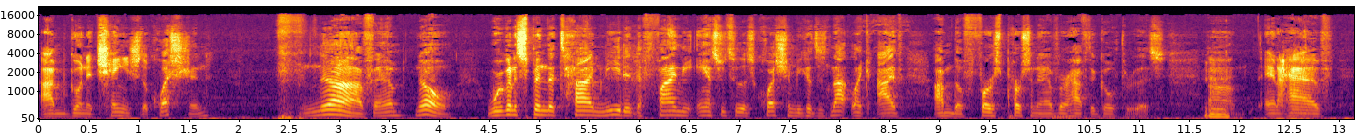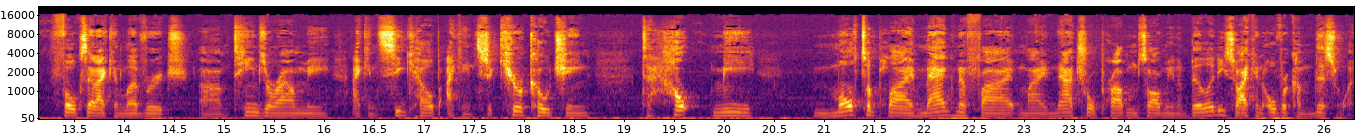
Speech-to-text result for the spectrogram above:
I'm going to change the question. nah, fam. No. We're going to spend the time needed to find the answer to this question because it's not like I've I'm the first person to ever have to go through this. Mm. Um, and I have folks that I can leverage, um, teams around me. I can seek help. I can secure coaching to help me multiply, magnify my natural problem solving ability so I can overcome this one.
